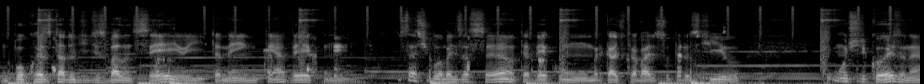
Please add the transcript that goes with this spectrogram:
um pouco resultado de desbalanceio e também tem a ver com o processo de globalização, tem a ver com um mercado de trabalho super hostil, tem um monte de coisa, né?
